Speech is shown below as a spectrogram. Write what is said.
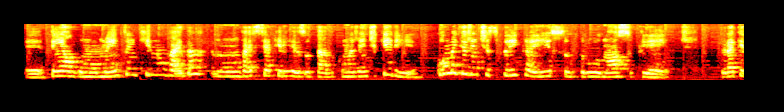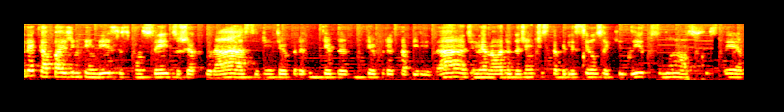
É, tem algum momento em que não vai dar, não vai ser aquele resultado como a gente queria. Como é que a gente explica isso para o nosso cliente? Será que ele é capaz de entender esses conceitos de acurácia, de interpre interpre interpretabilidade, né, na hora da gente estabelecer os requisitos do nosso sistema?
